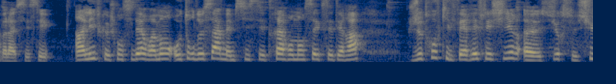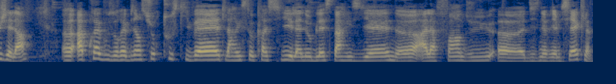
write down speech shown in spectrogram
Voilà, c'est un livre que je considère vraiment autour de ça, même si c'est très romancé, etc. Je trouve qu'il fait réfléchir euh, sur ce sujet-là. Euh, après, vous aurez bien sûr tout ce qui va être l'aristocratie et la noblesse parisienne à la fin du 19e siècle.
